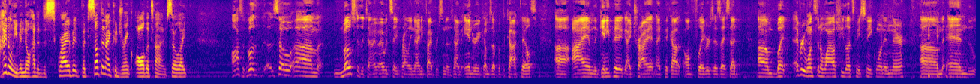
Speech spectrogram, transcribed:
I don't even know how to describe it, but something I could drink all the time. So like, Awesome. Well, so um, most of the time, I would say probably 95% of the time, Andrea comes up with the cocktails. Uh, I am the guinea pig. I try it and I pick out all the flavors, as I said. Um, but every once in a while, she lets me sneak one in there. Um, and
